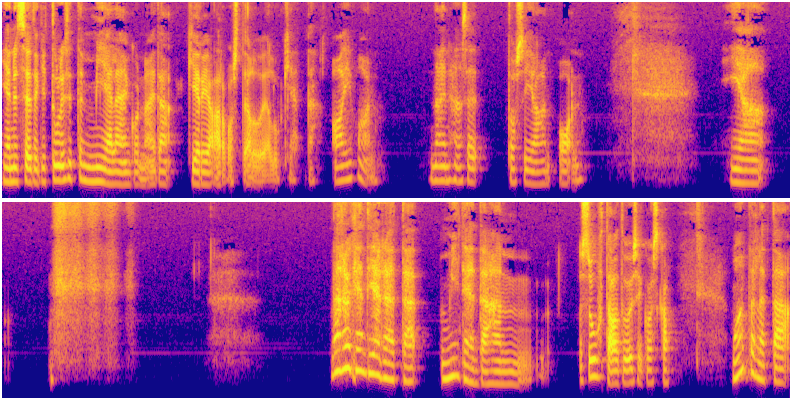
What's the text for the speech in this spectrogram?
Ja nyt se jotenkin tuli sitten mieleen, kun näitä kirja-arvosteluja luki, että aivan, näinhän se tosiaan on. Ja mä en oikein tiedä, että miten tähän suhtautuisi, koska mä ajattelen, että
